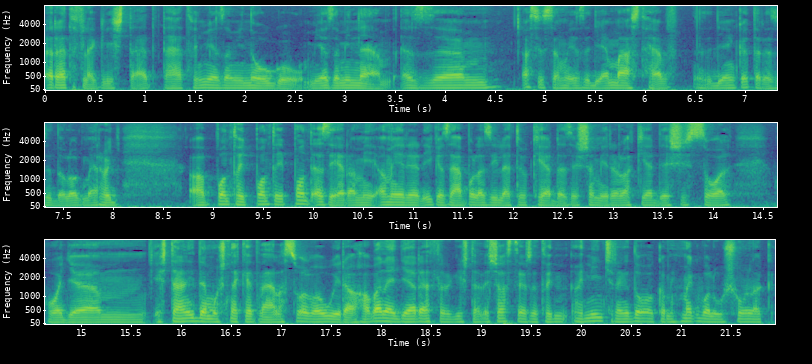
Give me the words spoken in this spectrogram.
red flag listád, tehát hogy mi az, ami no-go, mi az, ami nem. Ez azt hiszem, hogy ez egy ilyen must have, ez egy ilyen kötelező dolog, mert hogy a pont, hogy pont, pont ezért, ami, amiről igazából az illető kérdezés, amiről a kérdés is szól, hogy, és talán ide most neked válaszolva újra, ha van egy ilyen reflegistád, és azt érzed, hogy, hogy nincsenek dolgok, amik megvalósulnak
